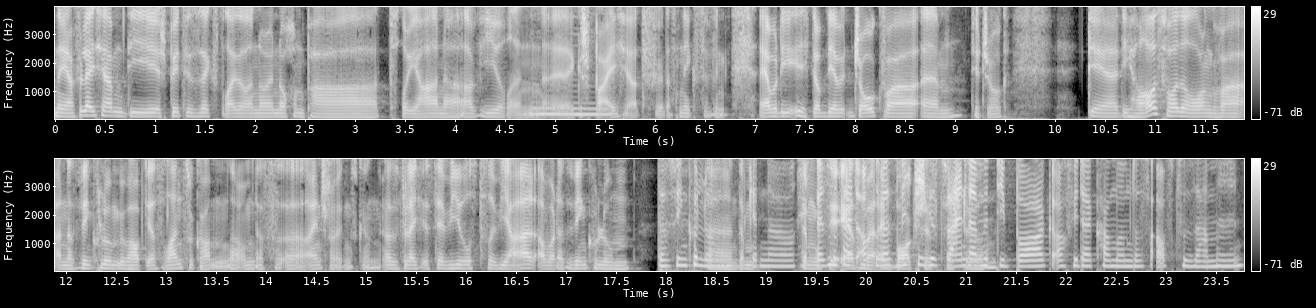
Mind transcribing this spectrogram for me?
Naja, vielleicht haben die Spezies 6339 noch ein paar Trojaner-Viren äh, Mm. gespeichert für das nächste Win. Ja, aber die, ich glaube, der Joke war, ähm, der Joke, der, die Herausforderung war, an das Vinculum überhaupt erst ranzukommen, ne, um das äh, einschleusen zu können. Also vielleicht ist der Virus trivial, aber das Vinculum, Das Vinculum, Äh, da- genau. da muss es ja muss halt auch so was Wichtiges sein, damit die Borg auch wieder kommen, um das aufzusammeln.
